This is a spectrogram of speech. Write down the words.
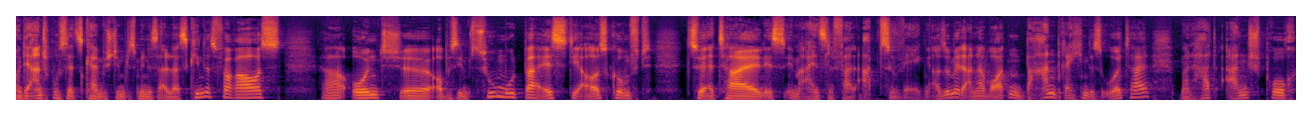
und der Anspruch setzt kein bestimmtes Mindestalter des Kindes voraus. Ja, und äh, ob es ihm zumutbar ist, die Auskunft zu erteilen, ist im Einzelfall abzuwägen. Also mit anderen Worten, bahnbrechendes Urteil. Man hat Anspruch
